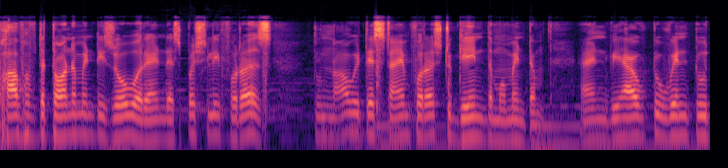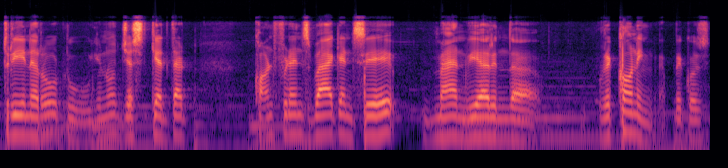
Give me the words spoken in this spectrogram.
half of the tournament is over and especially for us to now it is time for us to gain the momentum and we have to win 2 3 in a row to you know just get that confidence back and say, man, we are in the reckoning because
